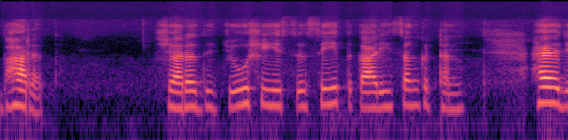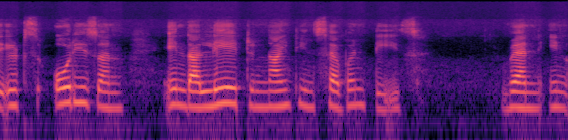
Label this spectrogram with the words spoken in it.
भारत। शरद जोशी इस सेहतकारी संगठन, has its origin in the late 1970s when in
